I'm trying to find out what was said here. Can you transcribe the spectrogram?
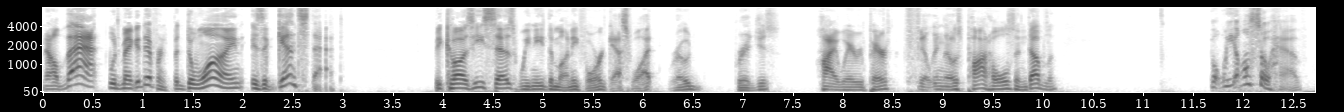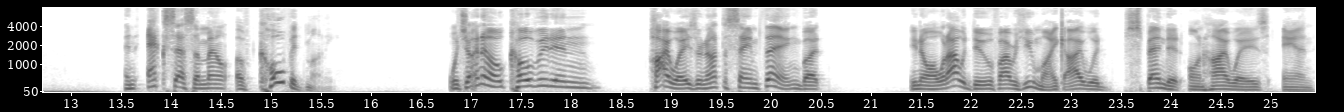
Now, that would make a difference. But DeWine is against that because he says we need the money for, guess what? Road, bridges, highway repairs, filling those potholes in Dublin. But we also have an excess amount of COVID money, which I know COVID and highways are not the same thing, but you know, what I would do if I was you, Mike, I would spend it on highways and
